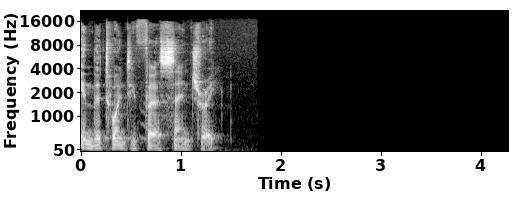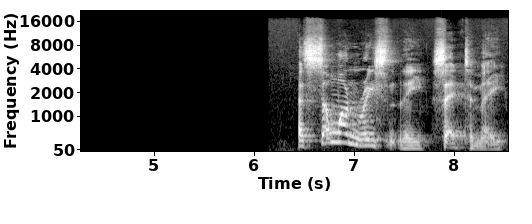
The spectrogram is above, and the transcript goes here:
in the 21st century. As someone recently said to me,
